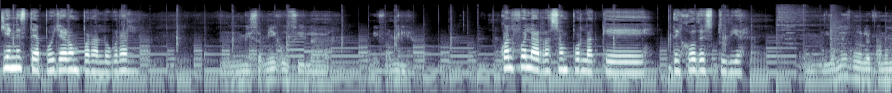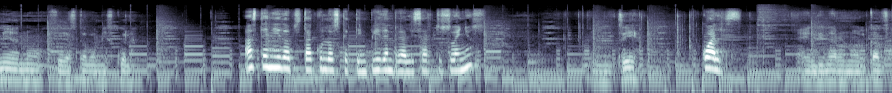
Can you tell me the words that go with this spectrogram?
¿Quiénes te apoyaron para lograrlo? Mis amigos y la mi familia. ¿Cuál fue la razón por la que dejó de estudiar? Mm, Lo mismo, la economía no subastaba mi escuela. ¿Has tenido obstáculos que te impiden realizar tus sueños? Mm, Sí, ¿Cuáles? el dinero no alcanza.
